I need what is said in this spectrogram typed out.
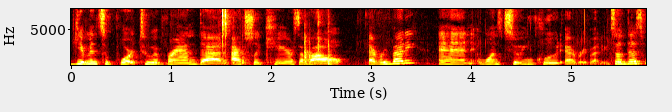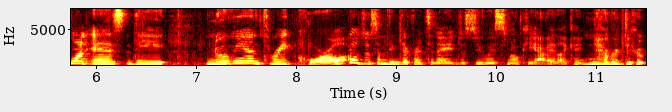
giving support to a brand that actually cares about everybody and wants to include everybody. So this one is the Nubian 3 Coral. I'll do something different today and just do a smoky eye like I never do.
